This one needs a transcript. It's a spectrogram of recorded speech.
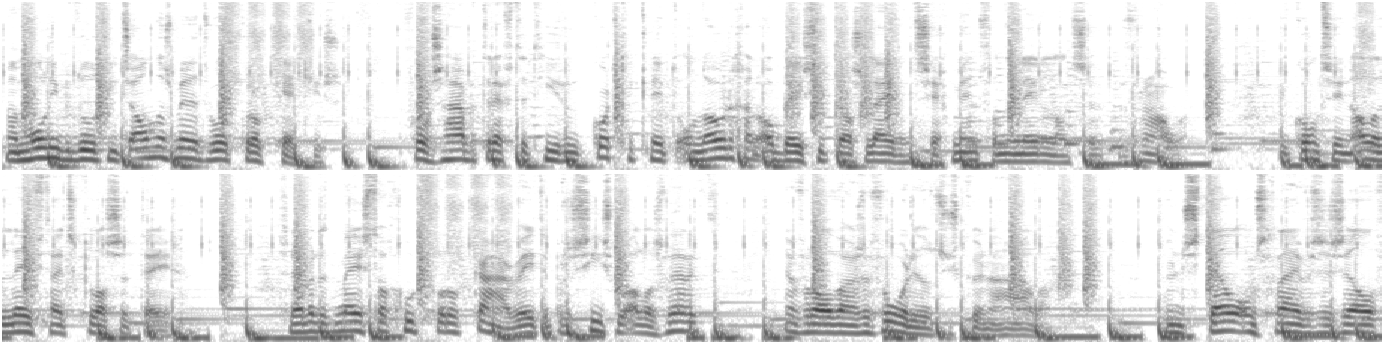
Maar Molly bedoelt iets anders met het woord kroketjes. Volgens haar betreft het hier een kort geknipt onnodig aan obesitas leidend segment van de Nederlandse vrouwen. Je komt ze in alle leeftijdsklassen tegen. Ze hebben het meestal goed voor elkaar, weten precies hoe alles werkt en vooral waar ze voordeeltjes kunnen halen. Hun stijl omschrijven ze zelf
